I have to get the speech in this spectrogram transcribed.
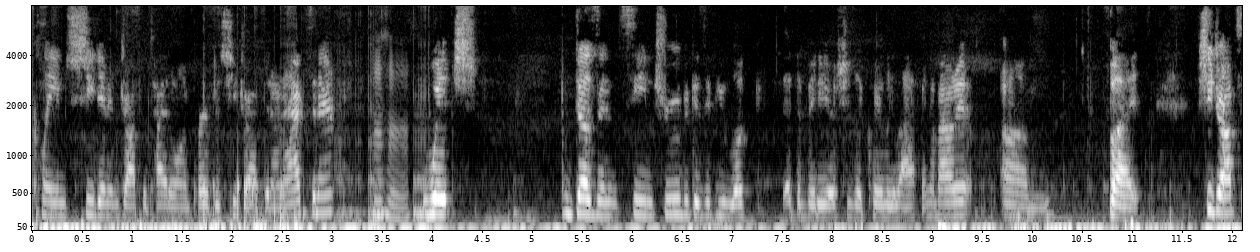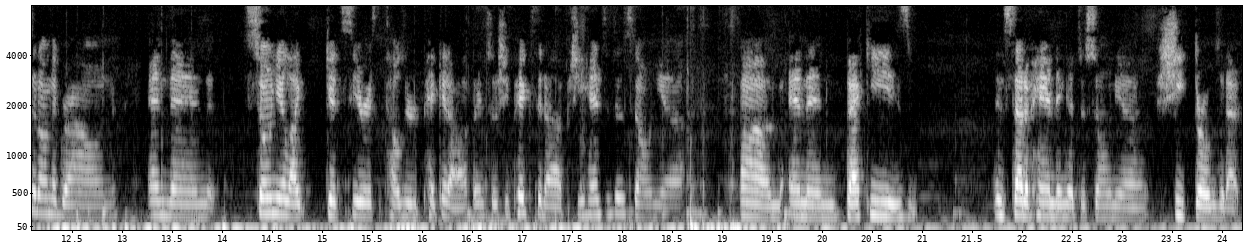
claims she didn't drop the title on purpose. She dropped it on accident, Mm-hmm. which doesn't seem true because if you look at the video, she's like clearly laughing about it. Um, but she drops it on the ground and then Sonya like gets serious and tells her to pick it up, and so she picks it up. She hands it to Sonya, um, and then Becky's instead of handing it to Sonya, she throws it at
